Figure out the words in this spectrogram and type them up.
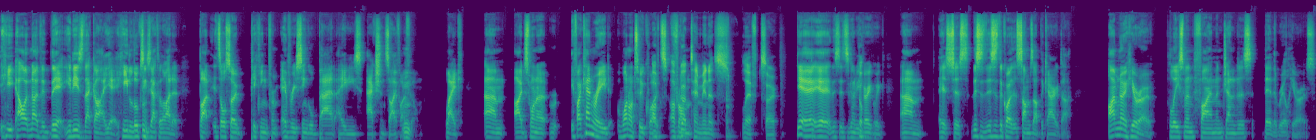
he oh no the, yeah it is that guy yeah he looks Hmm. exactly like it but it's also picking from every single bad 80s action sci-fi Hmm. film like um i just want to if i can read one or two I've, quotes I've from got 10 minutes left. So yeah yeah, this is going to be Cool. very quick um it's just this is this is the quote that sums up the character i'm no hero policemen firemen janitors they're the real heroes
